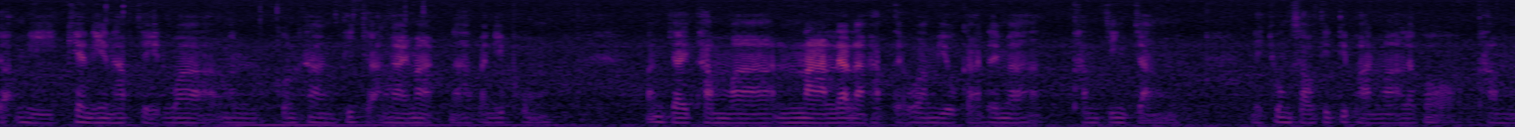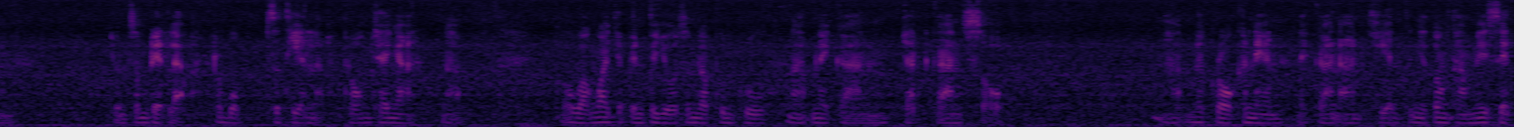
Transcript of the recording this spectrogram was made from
จะมีแค่นี้นะครับจะเห็นว่ามันค่อนข้างที่จะง่ายมากนะครับ อันนี้ผมตั้งใจทำมานานแล้วนะครับ แต่ว่ามีโอกาสได้มาทำจริงจังในช่วงเสาร์อาทิตย์ที่ผ่านมา แล้วก็ทำจนสำเร็จแล้ว ระบบเสถียรแล้วพร้อมใช้งานนะครับ ก็หวังว่าจะเป็นประโยชน์สำหรับคุณครูนะครับในการจัดการสอบ นะครับและกรอกคะแนนในการอ่านเขียนซึ่งจะต้องทำให้เสร็จ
